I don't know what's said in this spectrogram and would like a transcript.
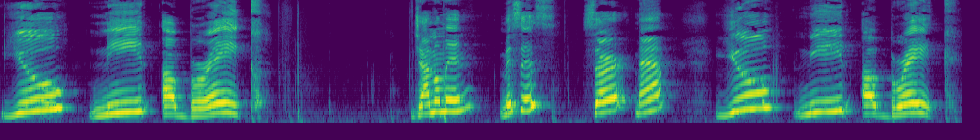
you need a break. Gentlemen, Mrs., Sir, ma'am, you need a break.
